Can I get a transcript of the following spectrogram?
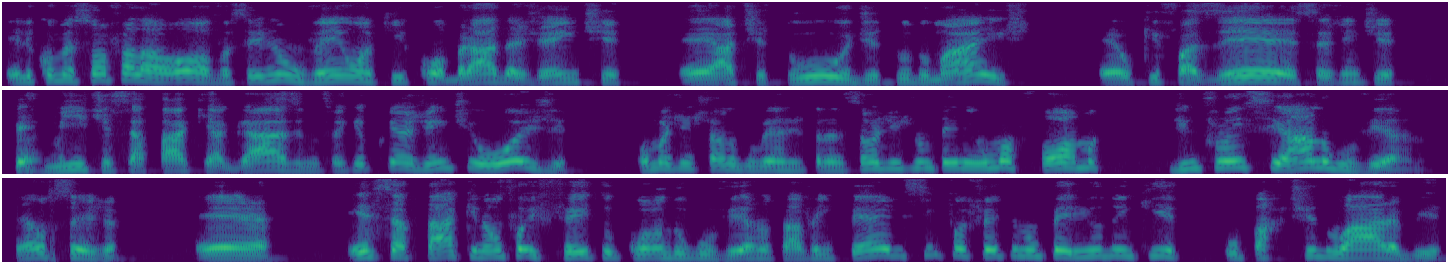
ele começou a falar, ó, oh, vocês não venham aqui cobrar da gente é, atitude e tudo mais, é, o que fazer, se a gente permite esse ataque a gás, não sei o quê, porque a gente hoje, como a gente está no governo de transição, a gente não tem nenhuma forma de influenciar no governo. Né? Ou seja, é, esse ataque não foi feito quando o governo estava em pé, ele sim foi feito num período em que o Partido Árabe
